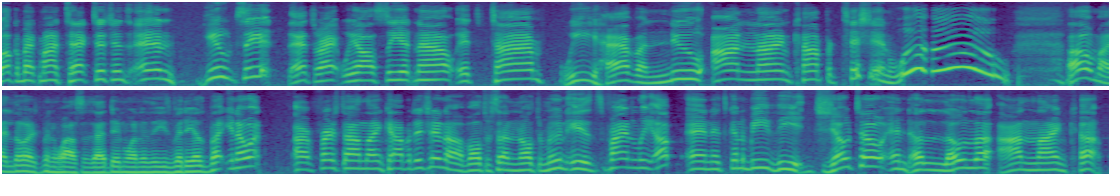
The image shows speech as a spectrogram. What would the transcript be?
welcome back my tacticians and you see it? That's right we all see it now. It's time we have a new online competition. Woohoo! Oh my lord it's been a while since i did one of these videos but you know what? Our first online competition of ultra sun and ultra moon is finally up and it's going to be the johto and alola online cup.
